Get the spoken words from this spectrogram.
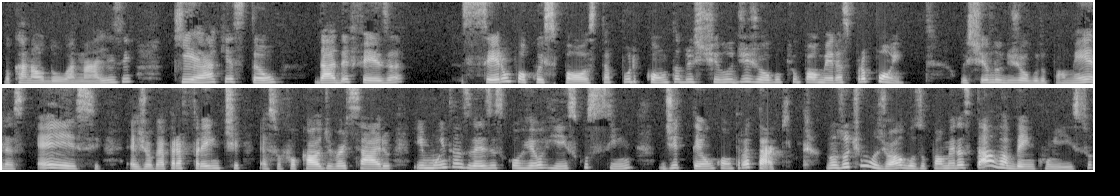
no canal do Análise, que é a questão da defesa ser um pouco exposta por conta do estilo de jogo que o Palmeiras propõe. O estilo de jogo do Palmeiras é esse: é jogar para frente, é sufocar o adversário e muitas vezes correr o risco, sim, de ter um contra-ataque. Nos últimos jogos, o Palmeiras estava bem com isso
